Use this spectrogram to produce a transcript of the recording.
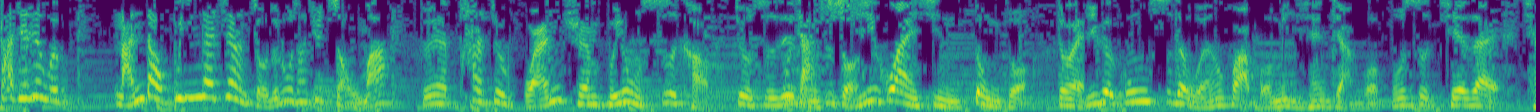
大家认为，难道不应该这样走的路上去走吗？对啊，他就完全不用思考，就是这种习惯性动作。对，一个公司的文化，我们以前讲过，不是贴在墙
